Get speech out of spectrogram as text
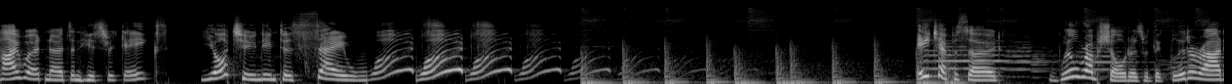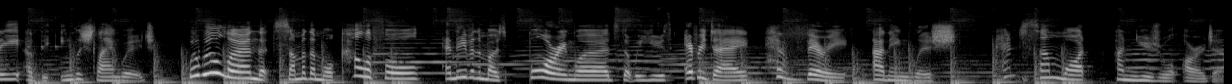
Hi, word nerds and history geeks. You're tuned in to Say What? What? What? What? What? Each episode, we'll rub shoulders with the glitterati of the English language, where we'll learn that some of the more colourful and even the most boring words that we use every day have very un English and somewhat unusual origins.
